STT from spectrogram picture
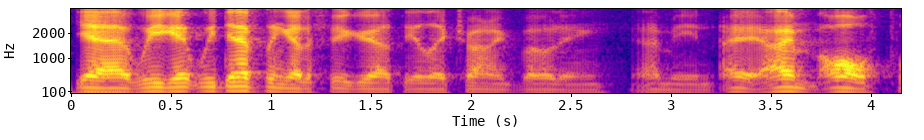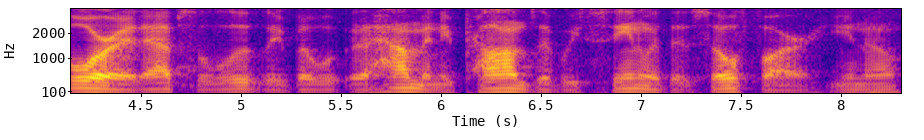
Yeah, we get we definitely got to figure out the electronic voting. I mean, I, I'm all for it, absolutely. But how many problems have we seen with it so far? You know,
